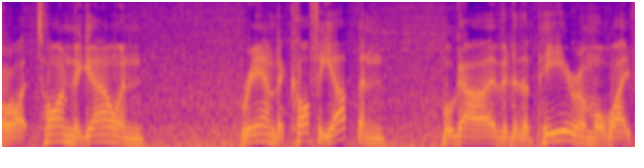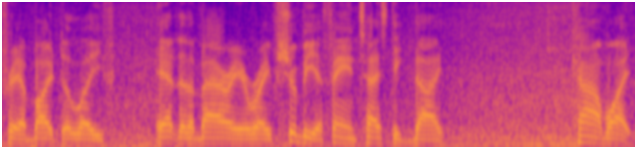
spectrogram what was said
All right, time to go and round a coffee up, and we'll go over to the pier and we'll wait for our boat to leave. out to the Barrier Reef. Should be a fantastic day. Can't wait.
